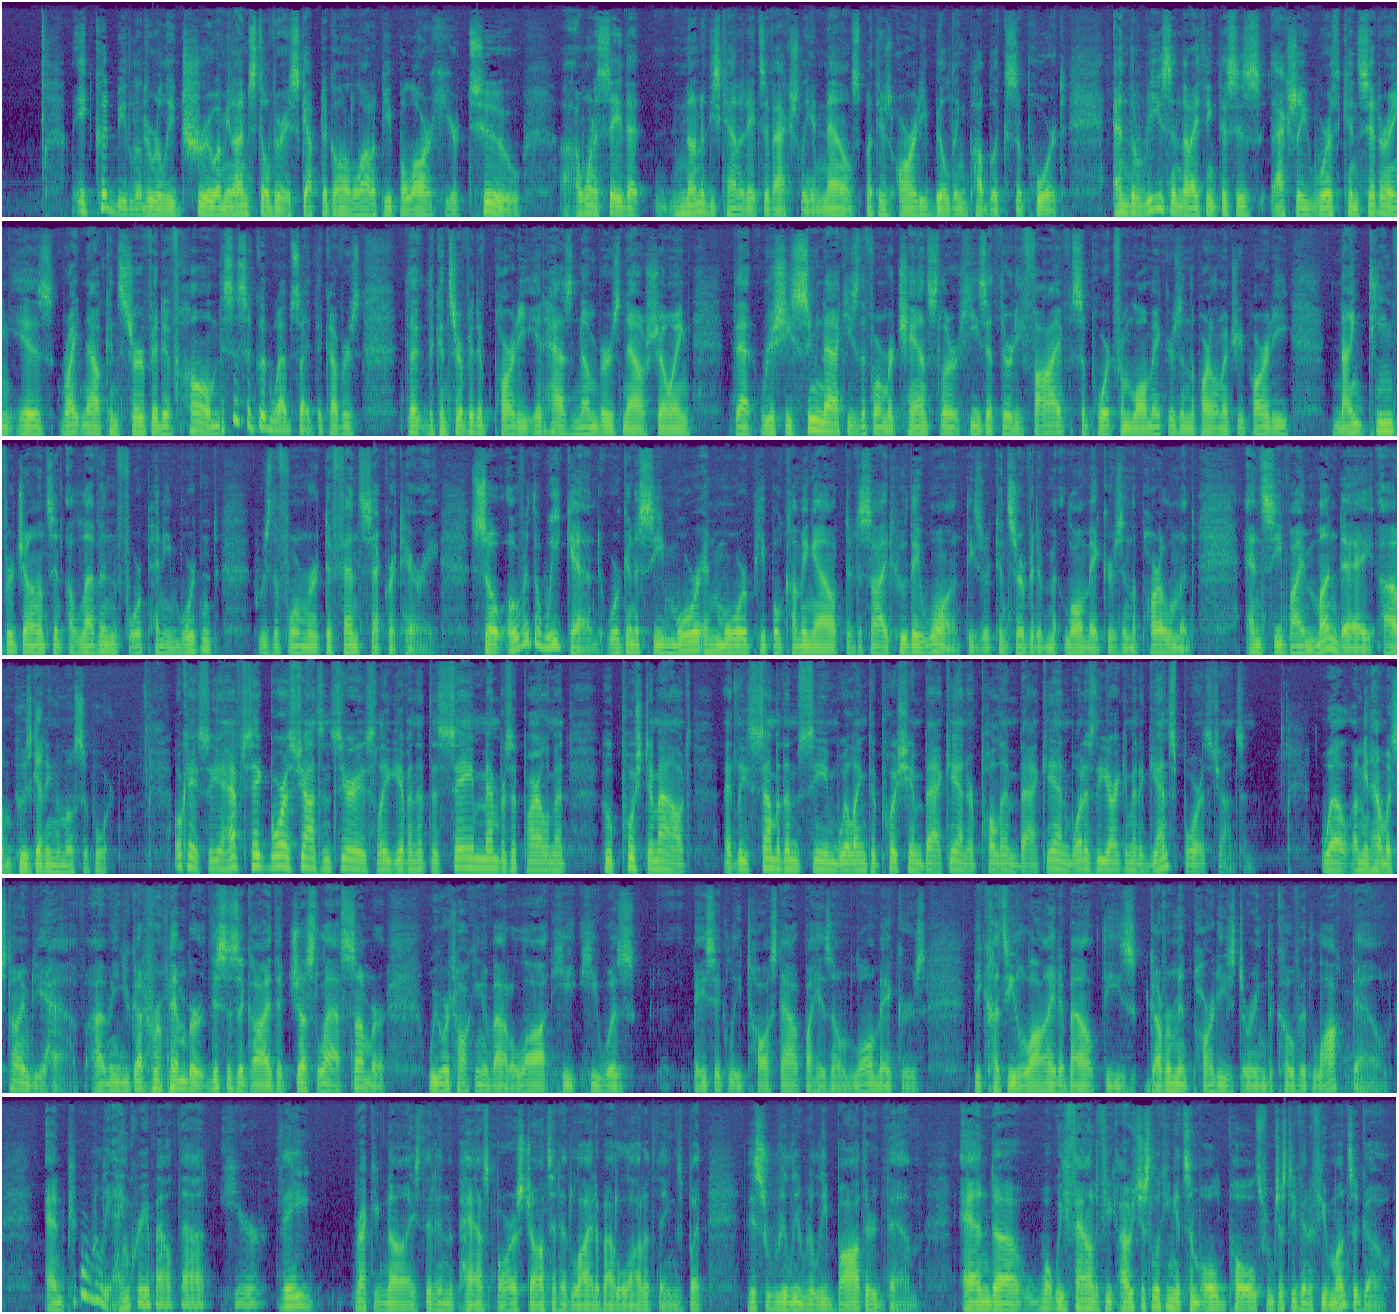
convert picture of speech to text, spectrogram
It could be literally true. I mean, I'm still very skeptical, and a lot of people are here too. I want to say that none of these candidates have actually announced, but there's already building public support. And the reason that I think this is actually worth considering is right now, Conservative Home. This is a good website that covers the, the Conservative Party. It has numbers now showing that Rishi Sunak, he's the former chancellor, he's at 35 support from lawmakers in the parliamentary party, 19 for Johnson, 11 for Penny Mordaunt, who's the former defense secretary. So over the weekend, we're going to see more and more people coming out to decide who they want. These are conservative lawmakers in the parliament, and see by Monday um, who's getting the most support. Okay, so you have to take Boris Johnson seriously, given that the same members of parliament who pushed him out at least some of them seem willing to push him back in or pull him back in. What is the argument against Boris Johnson? Well, I mean, how much time do you have? I mean, you got to remember this is a guy that just last summer we were talking about a lot. He he was basically tossed out by his own lawmakers because he lied about these government parties during the COVID lockdown. And people are really angry about that here. They recognize that in the past Boris Johnson had lied about a lot of things, but this really, really bothered them. And uh, what we found, if you, I was just looking at some old polls from just even a few months ago,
